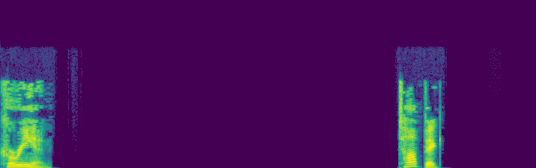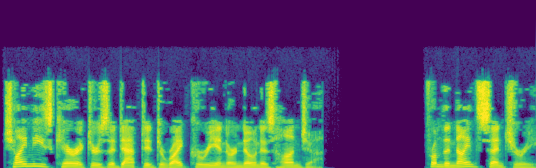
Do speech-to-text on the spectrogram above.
Korean Chinese characters adapted to write Korean are known as Hanja. From the 9th century,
